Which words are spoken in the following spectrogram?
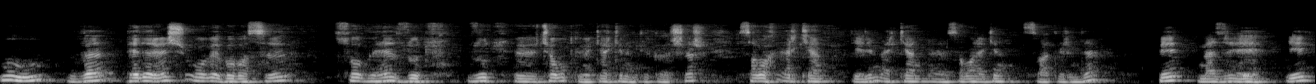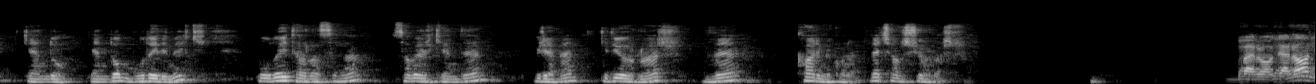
U ve pedereş, o ve babası sobhe zut. Zut e, çabuk demek, erken demek arkadaşlar. Sabah erken diyelim, erken e, sabah erken saatlerinde ve mezreye ye gendom. Gendom buğday demek. Buğday tarlasına sabah erkenden bir hemen gidiyorlar ve kar mikonen ve çalışıyorlar. برادران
